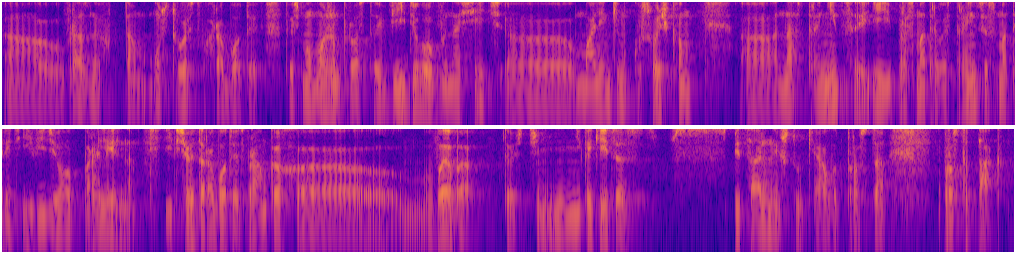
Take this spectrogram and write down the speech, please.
а, в разных там устройствах работает. То есть мы можем просто видео выносить а, маленьким кусочком на странице и, просматривая страницы, смотреть и видео параллельно. И все это работает в рамках веба, то есть не какие-то специальные штуки, а вот просто, просто так –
